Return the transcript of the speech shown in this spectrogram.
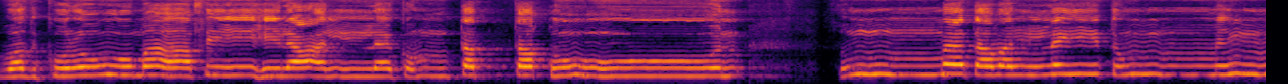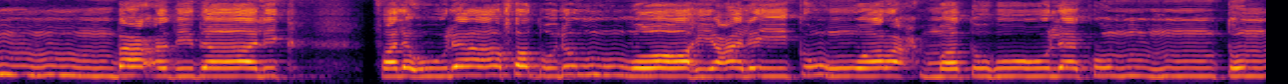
واذكروا ما فيه لعلكم تتقون توليتم من بعد ذلك فلولا فضل الله عليكم ورحمته لكنتم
